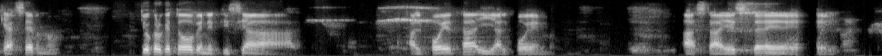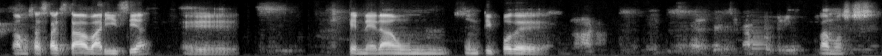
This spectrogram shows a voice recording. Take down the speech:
qué hacer, ¿no? Yo creo que todo beneficia al poeta y al poema. Hasta este, vamos, hasta esta avaricia eh, genera un, un tipo de, vamos,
